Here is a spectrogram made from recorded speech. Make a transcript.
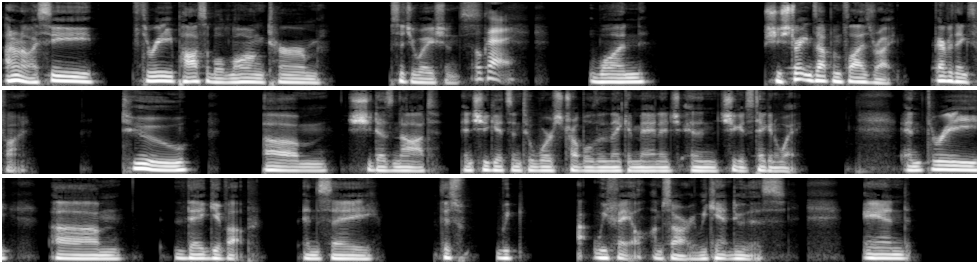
I don't know. I see three possible long term situations. Okay. One, she straightens up and flies right. Everything's fine. Two, um, she does not, and she gets into worse trouble than they can manage, and she gets taken away. And three, um, they give up and say, "This we we fail. I'm sorry, we can't do this." And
